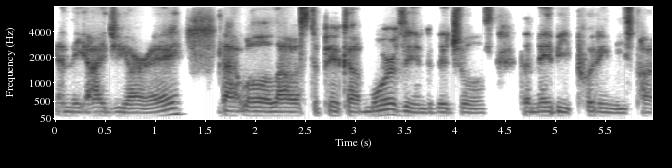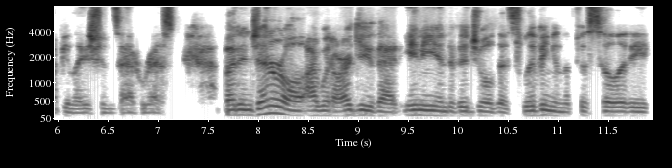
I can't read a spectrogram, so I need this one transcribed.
and the IGRA. That will allow us to pick up more of the individuals that may be putting these populations at risk. But in general, I would argue that any individual that's living in the facility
